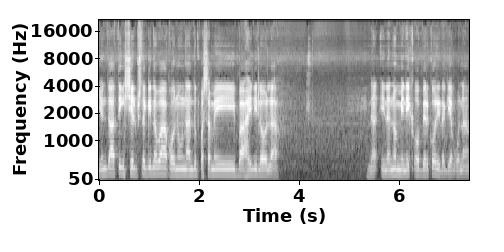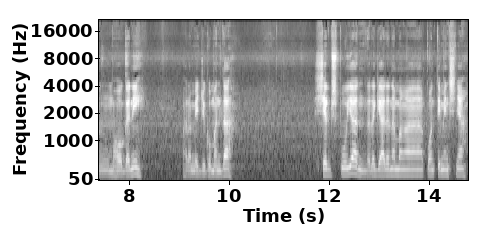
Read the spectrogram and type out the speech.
Yung dating shelves na ginawa ko nung nandun pa sa may bahay ni Lola, ina, inano, minake over ko, nilagyan ko ng mahogany para medyo gumanda. Shelves po yan, lalagyan na ng mga condiments niya.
